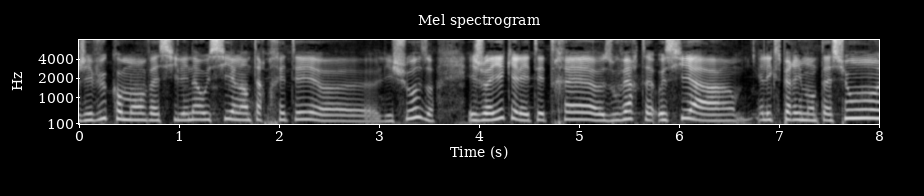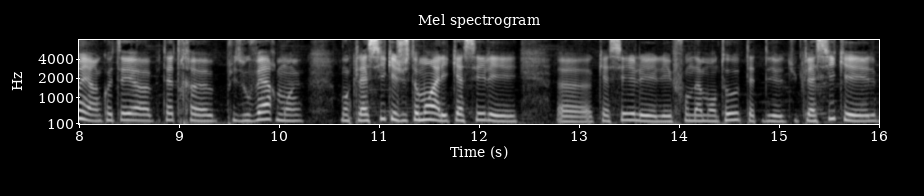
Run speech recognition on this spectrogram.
j'ai vu comment Vassilena aussi, elle interprétait les choses. Et je voyais qu'elle était très ouverte aussi à l'expérimentation et un côté peut-être plus ouvert, moins, classique. Et justement, aller casser les, casser les fondamentaux peut-être du classique. Et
